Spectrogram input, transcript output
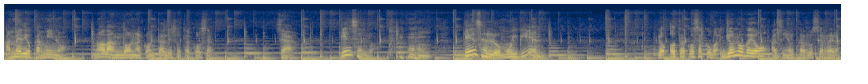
a medio camino no abandona con tal de otra cosa? O sea, piénsenlo. piénsenlo muy bien. Lo, otra cosa que yo no veo al señor Carlos Herrera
